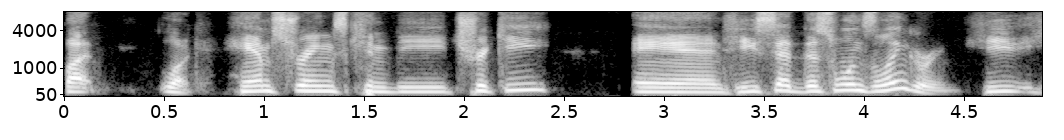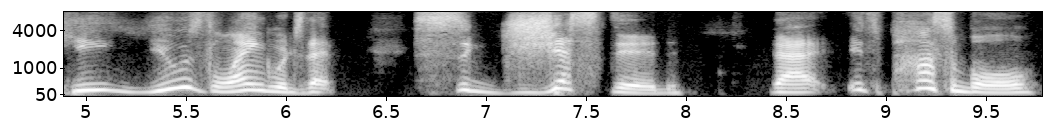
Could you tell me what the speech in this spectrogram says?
but look, hamstrings can be tricky. And he said this one's lingering. He he used language that suggested that it's possible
